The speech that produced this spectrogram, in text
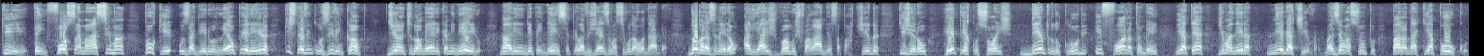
que tem força máxima, porque o zagueiro Léo Pereira, que esteve inclusive em campo diante do América Mineiro, na Arena Independência, pela 22ª rodada do Brasileirão. Aliás, vamos falar dessa partida que gerou repercussões dentro do clube e fora também, e até de maneira negativa. Mas é um assunto para daqui a pouco.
